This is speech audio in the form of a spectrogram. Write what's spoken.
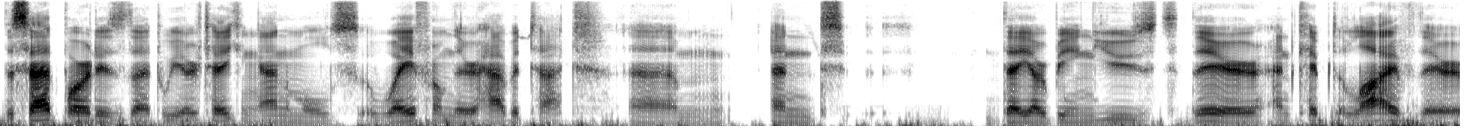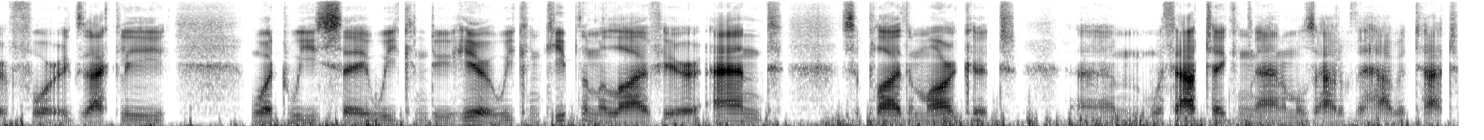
the sad part is that we are taking animals away from their habitat um, and they are being used there and kept alive there for exactly what we say we can do here. We can keep them alive here and supply the market um, without taking the animals out of the habitat.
